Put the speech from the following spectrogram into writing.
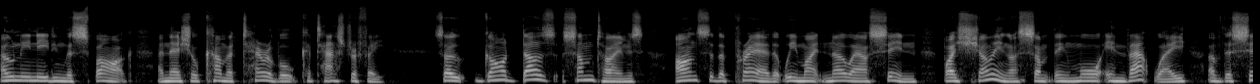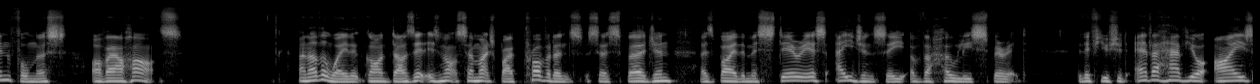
only needing the spark, and there shall come a terrible catastrophe. So God does sometimes answer the prayer that we might know our sin by showing us something more in that way of the sinfulness of our hearts. Another way that God does it is not so much by providence, says Spurgeon, as by the mysterious agency of the Holy Spirit. That if you should ever have your eyes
